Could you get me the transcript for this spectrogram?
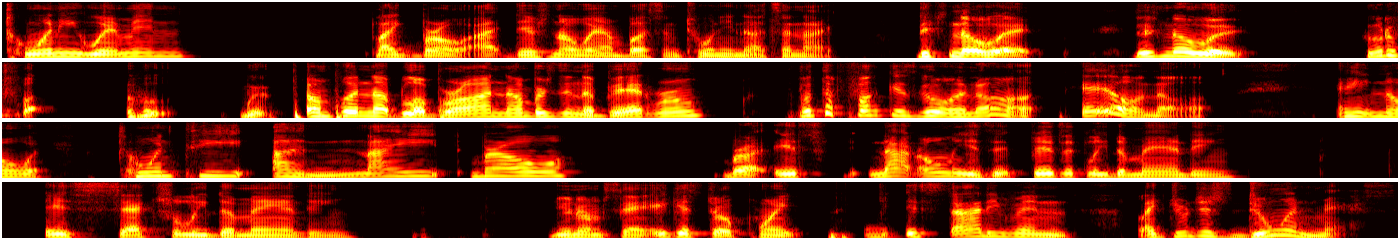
20 women? Like, bro, I, there's no way I'm busting 20 nuts a night. There's no way. There's no way. Who the fuck? Who? I'm putting up LeBron numbers in the bedroom? What the fuck is going on? Hell no. Ain't no way. 20 a night, bro. Bro, it's not only is it physically demanding, it's sexually demanding. You know what I'm saying? It gets to a point, it's not even like you're just doing mess.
